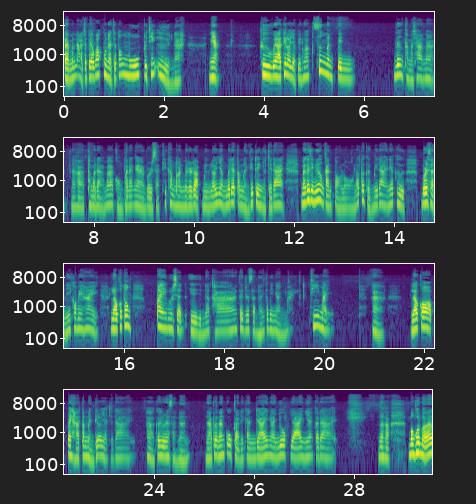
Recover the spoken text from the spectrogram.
แต่มันอาจจะแปลว่าคุณอาจจะต้องมูฟไปที่อื่นนะเนี่ย คือเวลาที่เราอยากเป็นว่าซึ่งมันเป็นเรื่องธรรมชาติมากนะคะ ธรรมดามากของพนักงานบริษัทที่ทำงานในระดับหนึ่งแล้วยังไม่ได้ตำแหน่งที่ตัวเองอยากจะได้ มันก็จะมีเรื่องการต่อรอง แล้วถ้าเกิดไม่ได้เนี่ยคือ บริษัทนี้เขาไม่ให้ เราก็ต้องไปบริษัทอื่นนะคะก็บริษัทนั้นก็เป็นงานใหม่ที่ใหม่อ่าแล้วก็ไปหาตำแหน่งที่เราอยากจะได้อ่าก็บริษัทนั้นนะเพราะนั้นโอกาสในการย้ายงานโยกย้ายเงี้ยก็ได้นะคะ บางคนบอกว่า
